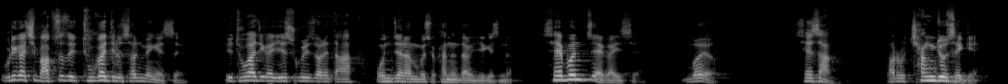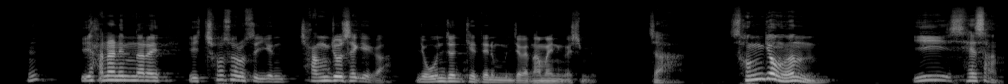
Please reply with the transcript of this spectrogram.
우리가 지금 앞서서 두 가지를 설명했어요. 이 두 가지가 예수 그리스도 안에 다 온전한 모습을 갖는다고 얘기했습니다. 세 번째가 있어요. 뭐요? 세상. 바로 창조 세계. 이 하나님 나라의 이 처소로서 이게 창조 세계가 온전케 되는 문제가 남아 있는 것입니다. 자, 성경은 이 세상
